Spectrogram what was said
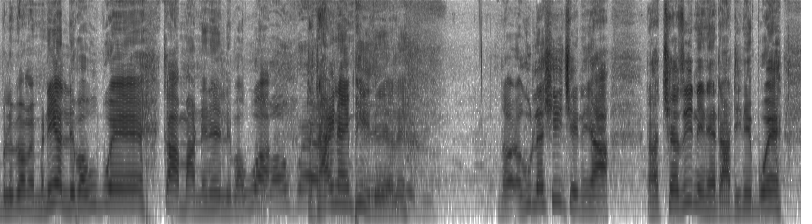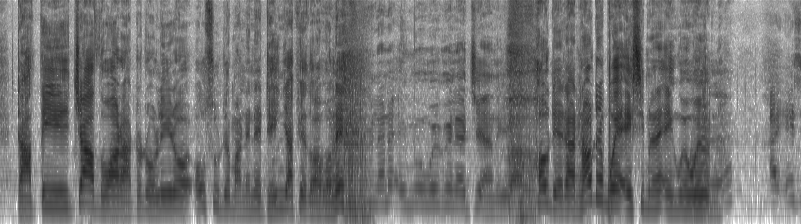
ဘယ်လိုပြောမလဲမနေ့က Liverpool ပွဲကမှနည်းနည်း Liverpool ကတတိုင်းတိုင်းဖိသေးတယ်လေတော့အခုလက်ရှိအချိန်တွေကဒါ Chelsea အနေနဲ့ဒါဒီနေ့ပွဲဒါတေကျသွားတာတော်တော်လေးတော့အုပ်စုထဲမှာနည်းနည်း danger ဖြစ်သွားပါဗောလေမီလန်နဲ့အိမ်ဝင်ဝေးခွင့်လည်းကြံသေးတာဟုတ်တယ်ဒါနောက်တစ်ပွဲ AC Milan နဲ့အိမ်ဝင်ဝေးပဲအဲ AC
